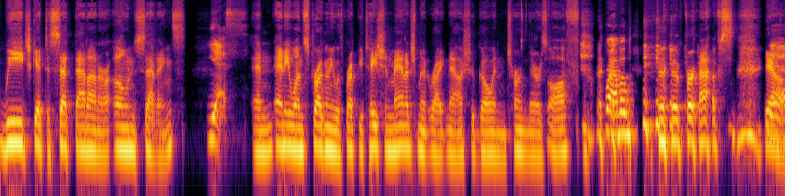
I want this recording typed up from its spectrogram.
we each get to set that on our own settings. Yes and anyone struggling with reputation management right now should go in and turn theirs off. Probably. Perhaps. Yeah. yeah.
